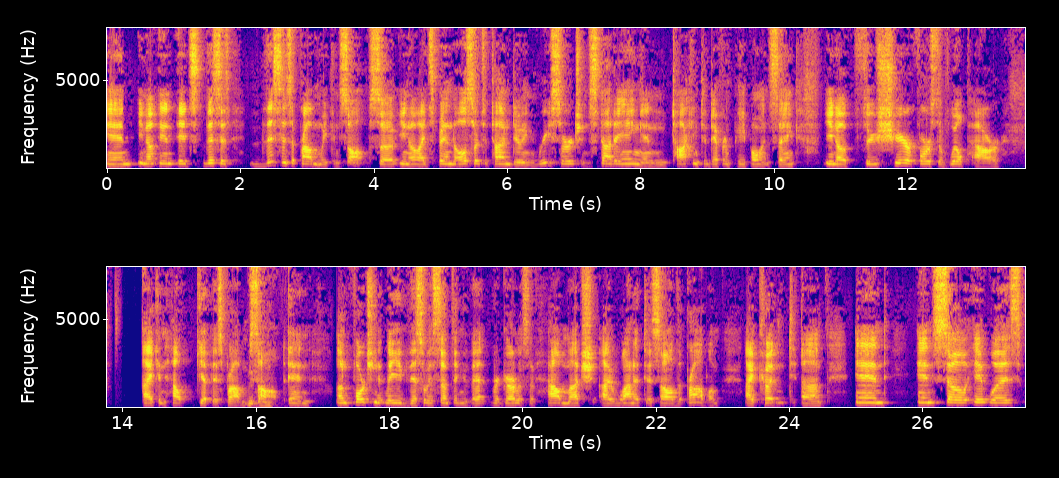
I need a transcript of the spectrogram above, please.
and you know, and it's this is this is a problem we can solve. So you know, I'd spend all sorts of time doing research and studying and talking to different people and saying, you know, through sheer force of willpower, I can help get this problem mm-hmm. solved. And unfortunately, this was something that, regardless of how much I wanted to solve the problem, I couldn't. Um, and and so it was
